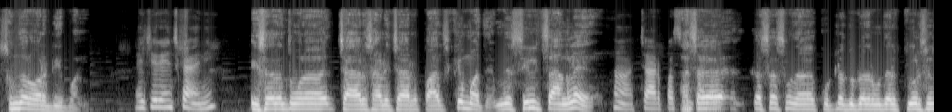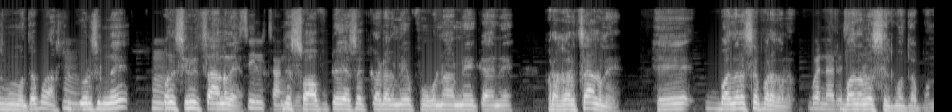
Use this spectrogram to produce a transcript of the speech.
सुंदर व्हरायटी पण याची रेंज काय आहे आणि? हे साधारण तुम्हाला चार साडेचार पाच किंमत आहे म्हणजे सिल्क चांगलं आहे हा चारपासून चालू असं. कसं असं म्हणा, कुठल्या दुकानामध्ये प्युअर सिल्क म्हणतात पण असं हम्म. प्युअर सिल्क नाही हम्म. पण सिल्क चांगलं आहे सिल्क म्हणजे चांगलं सॉफ्ट आहे असं कडक नाही फुगणार नाही काय नाही प्रकार चांगले आहे. हे बनारसचा प्रकार. बनारस बनारस सिल्क म्हणतो आपण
